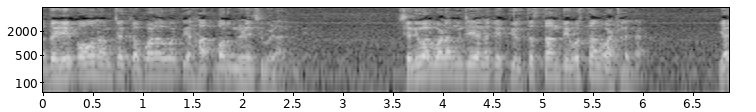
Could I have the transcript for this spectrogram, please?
आता हे पाहून आमच्या कपाळावरती हात मारून घेण्याची वेळ आलेली आहे. शनिवारवाडा म्हणजे यांना काही तीर्थस्थान देवस्थान वाटलं का? या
